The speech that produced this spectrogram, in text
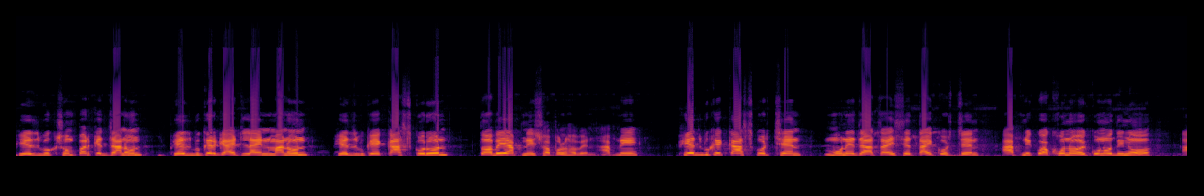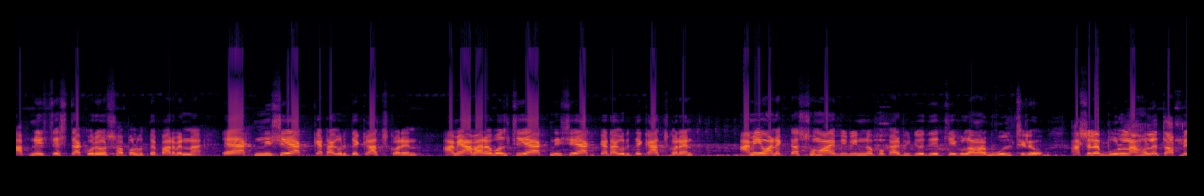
ফেসবুক সম্পর্কে জানুন ফেসবুকের গাইডলাইন মানুন ফেসবুকে কাজ করুন, তবেই আপনি সফল হবেন। আপনি ফেসবুকে কাজ করছেন, মনে যা চাইছে তাই করছেন, আপনি কখনোই কোনো দিনও আপনি চেষ্টা করেও সফল হতে পারবেন না। এক নিশে এক ক্যাটাগরিতে কাজ করেন। আমি আবারও বলছি, এক নিশে এক ক্যাটাগরিতে কাজ করেন আমি অনেকটা সময় বিভিন্ন প্রকার ভিডিও দিয়েছি, এগুলো আমার ভুল ছিল। আসলে ভুল না হলে তো আপনি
